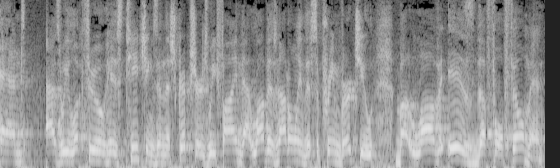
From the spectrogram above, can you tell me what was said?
And as we look through his teachings in the scriptures, we find that love is not only the supreme virtue, but love is the fulfillment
